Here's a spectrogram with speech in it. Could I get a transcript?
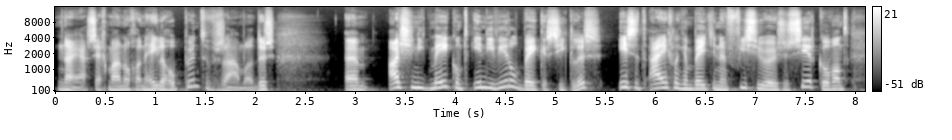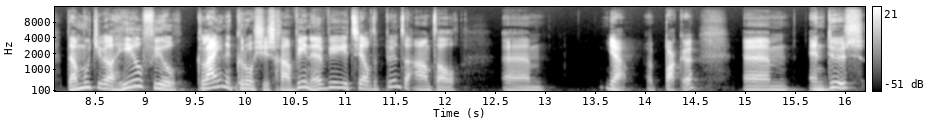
nou ja, zeg maar nog een hele hoop punten verzamelen. Dus ehm, als je niet meekomt in die wereldbekercyclus, is het eigenlijk een beetje een vicieuze cirkel. Want dan moet je wel heel veel kleine crossjes gaan winnen, wil je hetzelfde puntenaantal ehm, ja, pakken. Ehm, en dus,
